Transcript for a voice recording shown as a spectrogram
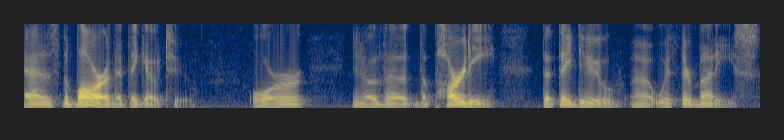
as the bar that they go to or you know the the party that they do uh, with their buddies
